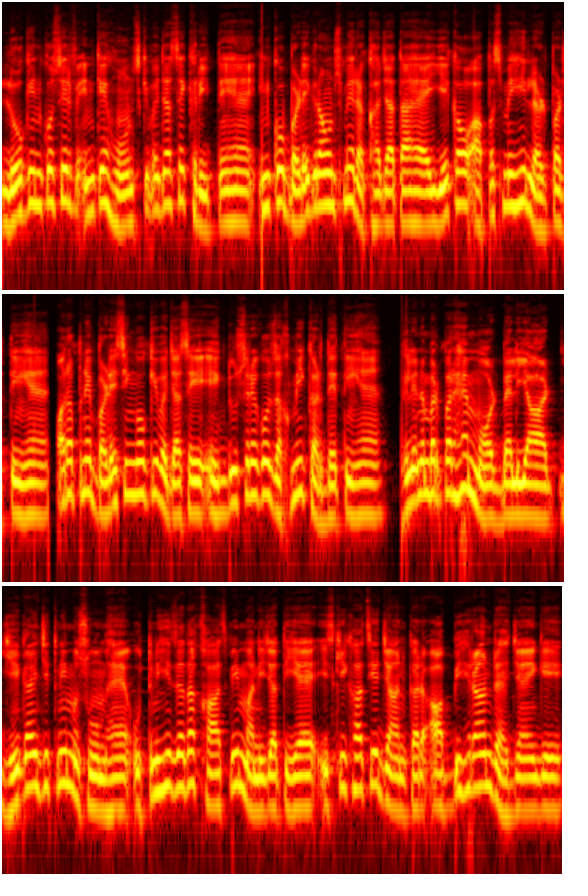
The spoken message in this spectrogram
लोग इनको सिर्फ़ इनके हॉर्न्स की वजह से खरीदते हैं। इनको बड़े ग्राउंड्स में रखा जाता है। ये काउ आपस में ही लड़ पड़ती हैं और अपने बड़े सिंगों की वजह से एक दूसरे को जख्मी कर देती हैं। अगले नंबर पर है मॉड बेलियार्ड। ये गाय जितनी मासूम है, उतनी ही ज़्यादा खास भी मानी जाती है। इसकी खासियत जानकर आप भी हैरान रह जाएँगे।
